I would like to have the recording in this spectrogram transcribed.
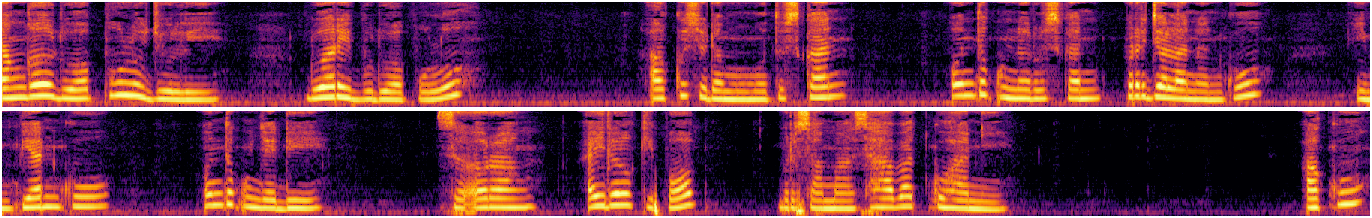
Tanggal 20 Juli 2020, aku sudah memutuskan untuk meneruskan perjalananku, impianku untuk menjadi seorang idol K-pop bersama sahabatku Hani. Aku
